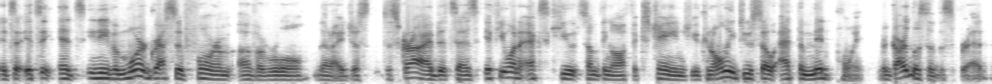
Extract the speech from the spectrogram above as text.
it's a, it's a, it's an even more aggressive form of a rule that I just described. It says if you want to execute something off exchange, you can only do so at the midpoint, regardless of the spread.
